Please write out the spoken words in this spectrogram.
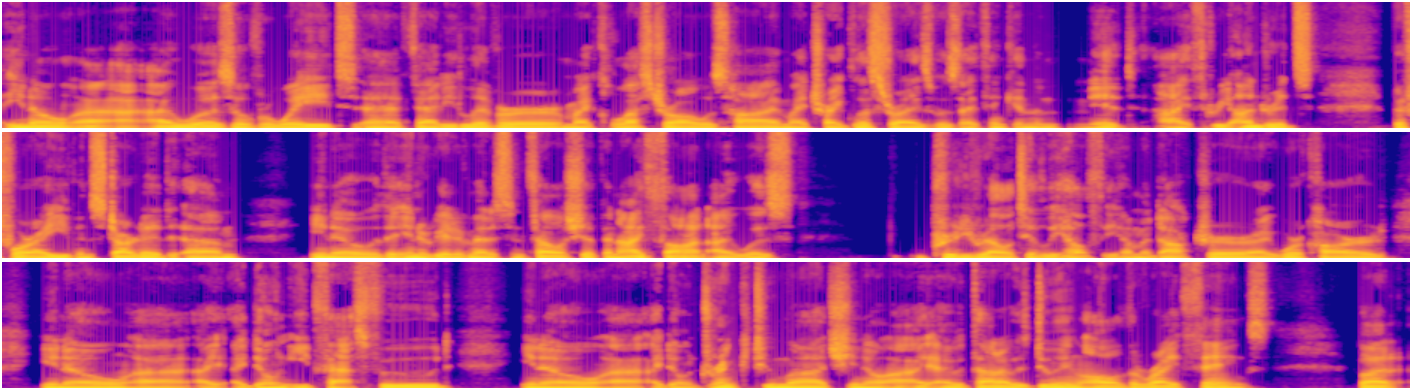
you know, I, I was overweight, uh, fatty liver, my cholesterol was high, my triglycerides was, I think, in the mid high 300s before I even started, um, you know, the integrative medicine fellowship. And I thought I was pretty relatively healthy. I'm a doctor. I work hard. You know, uh, I, I don't eat fast food. You know, uh, I don't drink too much. You know, I, I thought I was doing all the right things, but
